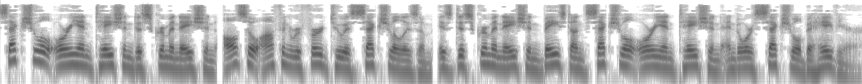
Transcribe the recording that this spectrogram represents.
Sexual orientation discrimination also often referred to as sexualism is discrimination based on sexual orientation and or sexual behavior.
